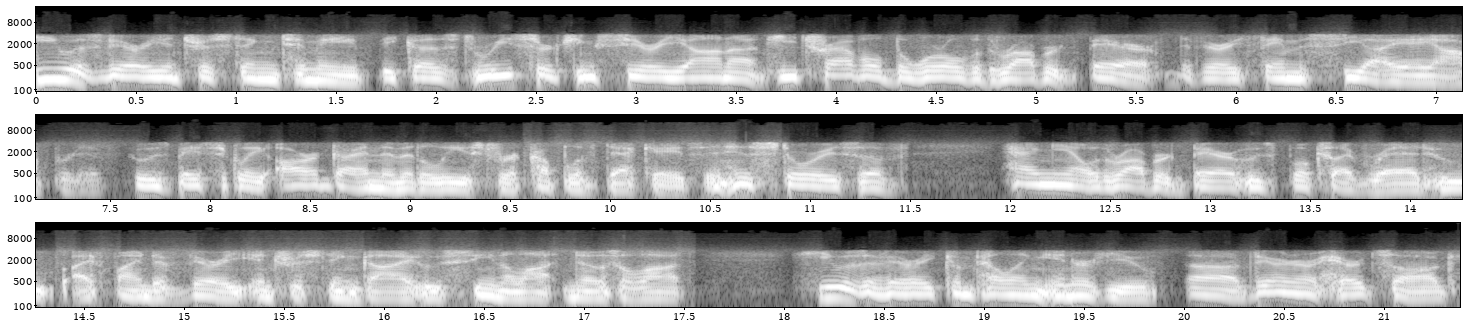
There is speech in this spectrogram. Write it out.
he was very interesting to me because researching Syriana, he traveled the world with Robert Baer, the very famous CIA operative, who was basically our guy in the Middle East for a couple of decades, and his stories of hanging out with Robert Baer, whose books I've read, who I find a very interesting guy who's seen a lot, knows a lot. He was a very compelling interview. Uh, Werner Herzog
